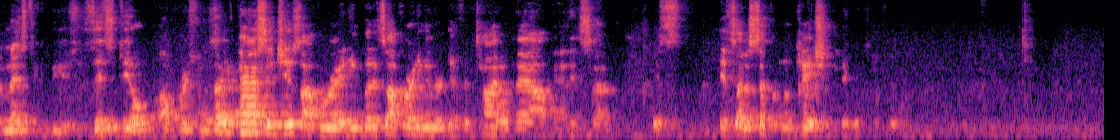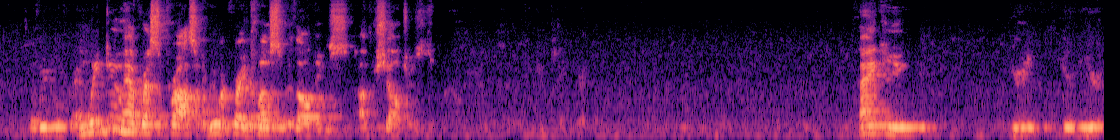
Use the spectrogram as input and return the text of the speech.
domestic abuse. Is it still operational? Safe Passage is operating, but it's operating under a different title now, and it's, uh, it's, it's at a separate location than it was before. So we- And we do have reciprocity. We work very closely with all these other shelters as well. Thank you. You're, you're, you're,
